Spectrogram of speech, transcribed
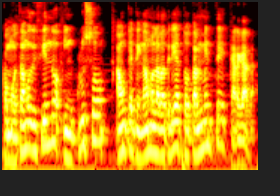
Como estamos diciendo, incluso aunque tengamos la batería totalmente cargada.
